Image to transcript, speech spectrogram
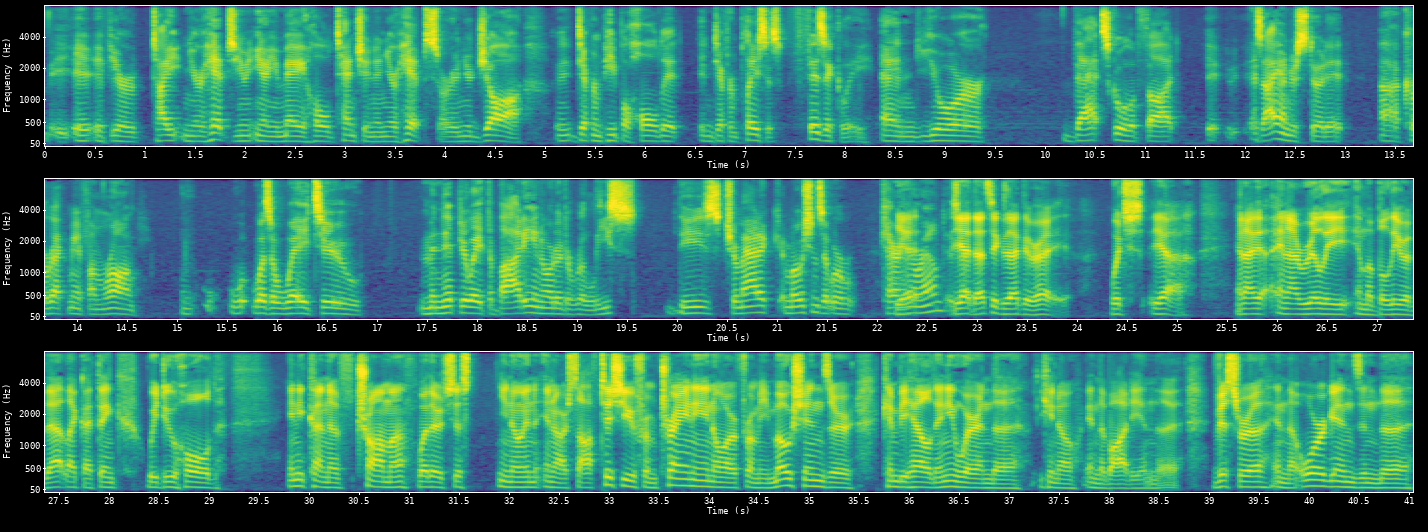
if you're tight in your hips, you you know you may hold tension in your hips or in your jaw. Different people hold it in different places physically, and your that school of thought, as I understood it, uh, correct me if I'm wrong, w- was a way to manipulate the body in order to release these traumatic emotions that we're carrying yeah. around. Is yeah, that- that's exactly right. Which yeah. And I and I really am a believer of that. Like I think we do hold any kind of trauma, whether it's just you know in, in our soft tissue from training or from emotions or can be held anywhere in the you know in the body in the viscera in the organs in the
